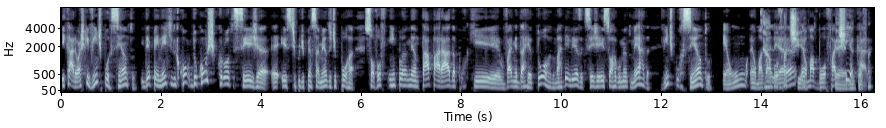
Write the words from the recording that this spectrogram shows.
E, cara, eu acho que 20%, independente do, quão, do quão escroto seja é, esse tipo de pensamento de, porra, só vou implementar a parada porque vai me dar retorno, mas beleza, que seja esse o argumento merda, 20% é, um, é uma é galera, uma fatia. é uma boa fatia, é uma cara.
